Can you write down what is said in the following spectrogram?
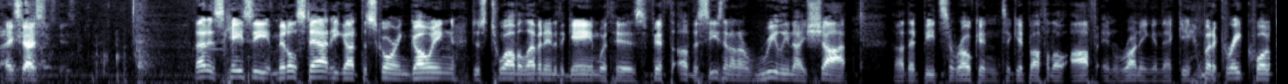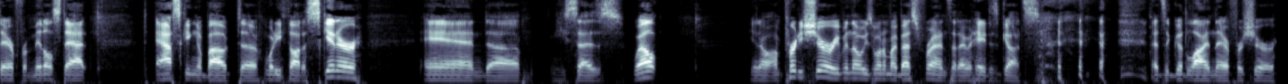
Thanks, Thanks guys. That is Casey Mittelstadt. He got the scoring going, just 12 11 into the game with his fifth of the season on a really nice shot uh, that beat Sorokin to get Buffalo off and running in that game. But a great quote there from Mittelstadt asking about uh, what he thought of Skinner and uh, he says, "Well, you know, I'm pretty sure, even though he's one of my best friends, that I would hate his guts." That's a good line there for sure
